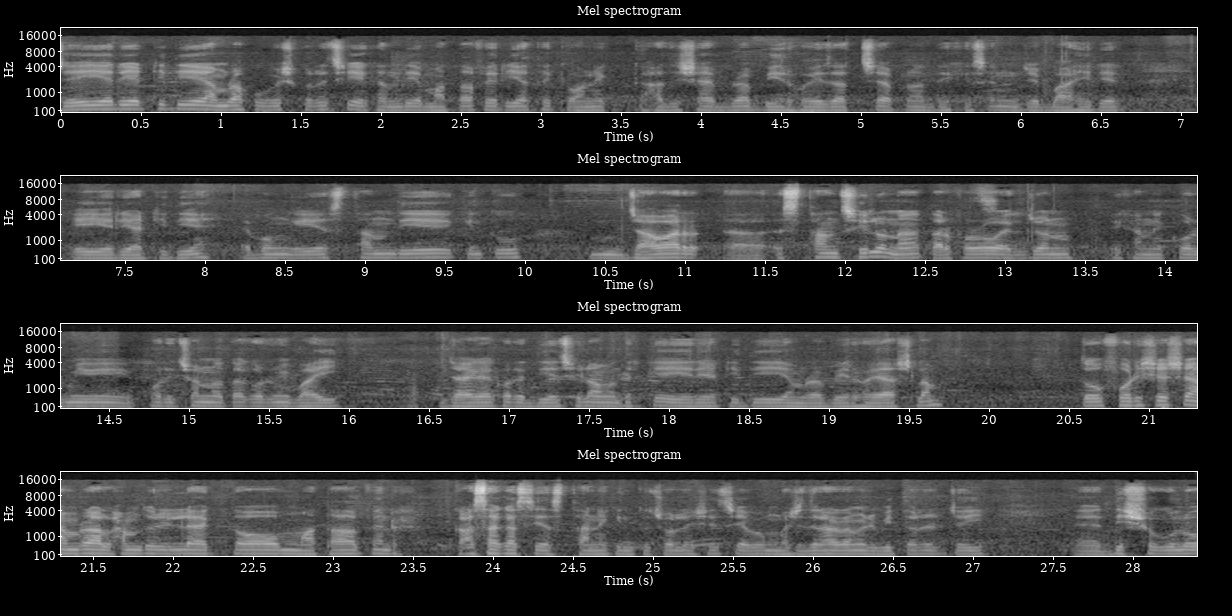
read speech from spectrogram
যেই এরিয়াটি দিয়ে আমরা প্রবেশ করেছি এখান দিয়ে মাতাফ এরিয়া থেকে অনেক হাজি সাহেবরা বের হয়ে যাচ্ছে। আপনারা দেখেছেন যে বাহিরের এই এরিয়াটি দিয়ে এবং এই স্থান দিয়ে কিন্তু যাওয়ার স্থান ছিল না। তারপরেও একজন এখানে কর্মী, পরিচ্ছন্নতা কর্মী ভাই জায়গা করে দিয়েছিল আমাদেরকে। এই এরিয়াটি দিয়ে আমরা বের হয়ে আসলাম। তো পরিশেষে আমরা আলহামদুলিল্লাহ একদম মাতাবের কাছাকাছি স্থানে কিন্তু চলে এসেছি এবং মসজিদুল হারামের ভিতরের যেই দৃশ্যগুলো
